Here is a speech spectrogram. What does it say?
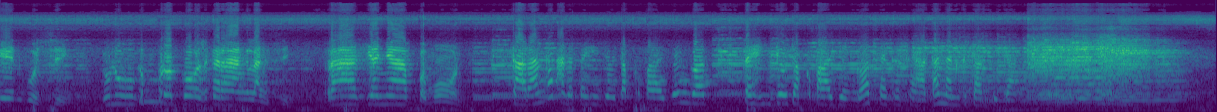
bikin pusing. Dulu gembrot kok sekarang langsing. Rahasianya apa, Mon? Sekarang kan ada teh hijau cap kepala jenggot. Teh hijau cap kepala jenggot, teh kesehatan dan kecantikan.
